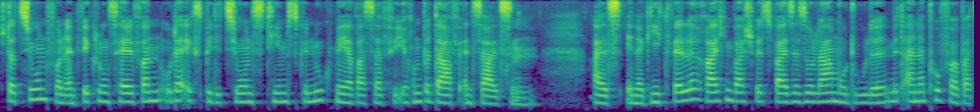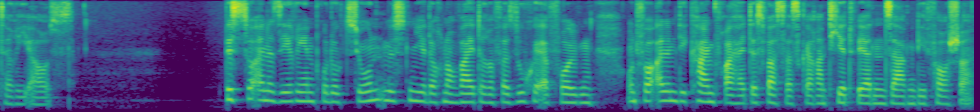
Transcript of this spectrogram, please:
Stationen von Entwicklungshelfern oder Expeditionsteams genug Meerwasser für ihren Bedarf entsalzen. Als Energiequelle reichen beispielsweise Solarmodule mit einer Pufferbatterie aus bis zu einer Serienproduktion müssten jedoch noch weitere Versuche erfolgen und vor allem die Keimfreiheit des Wassers garantiert werden, sagen die Forscher.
